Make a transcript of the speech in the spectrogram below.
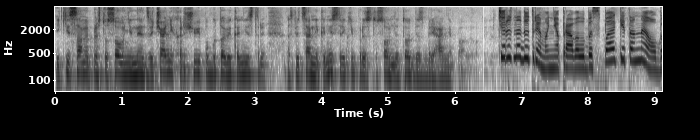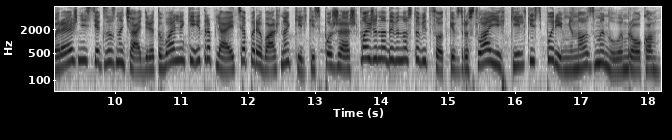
які саме пристосовані не звичайні харчові побутові каністри, а спеціальні каністри, які пристосовані для того для зберігання палива. Через недотримання правил безпеки та необережність, як зазначають рятувальники, і трапляється переважна кількість пожеж. Майже на 90% зросла їх кількість порівняно з минулим роком.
